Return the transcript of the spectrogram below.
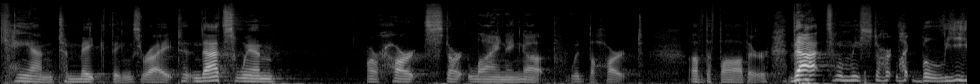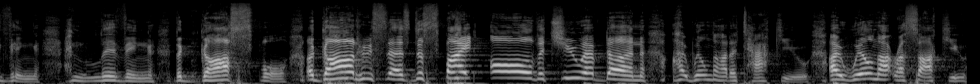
can to make things right. And that's when our hearts start lining up with the heart of the Father. That's when we start like believing and living the gospel. A God who says, despite all that you have done, I will not attack you. I will not raca you.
